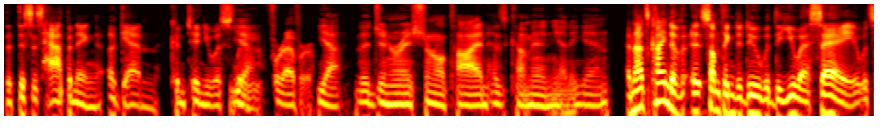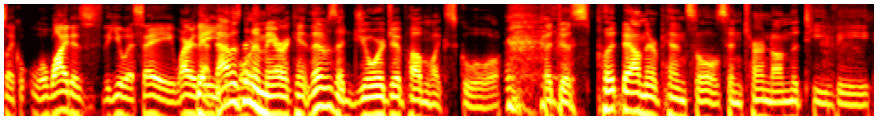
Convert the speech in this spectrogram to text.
that this is happening again continuously yeah. forever. Yeah, the generational tide has come in yet again. And that's kind of uh, something to do with the USA. It's like, well, why does the USA, why are yeah, they? That was more- an American, that was a Georgia public school that just put down their pencils and turned on the TV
